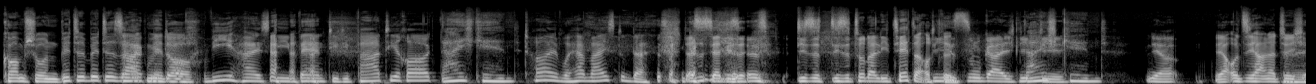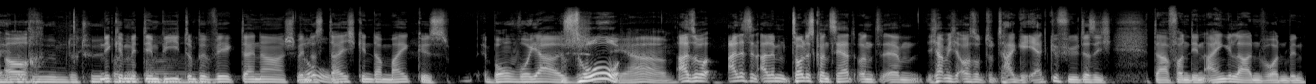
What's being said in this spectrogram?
Komm schon, bitte, bitte sag, mir doch. wie heißt die Band, die die Party rockt? Deichkind. Toll, woher weißt du das? Das ist ja diese, diese, diese Tonalität da auch Die drin. ist so geil, ich liebe die. Deichkind. Ja, Ja, und sie haben natürlich Hey, auch Nicke mit dem. Beat und bewegt dein Arsch, wenn das Oh. Deichkind am Mike ist. Bon Voyage. So! Ja. Also alles in allem tolles Konzert und ähm, ich habe mich auch so total geehrt gefühlt, dass ich da von denen eingeladen worden bin.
